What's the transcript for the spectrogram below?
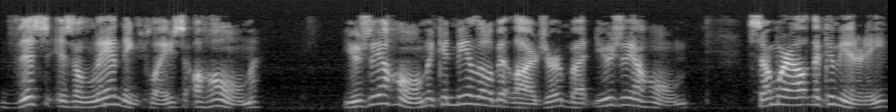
this is a landing place, a home, usually a home. It can be a little bit larger, but usually a home somewhere out in the community,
